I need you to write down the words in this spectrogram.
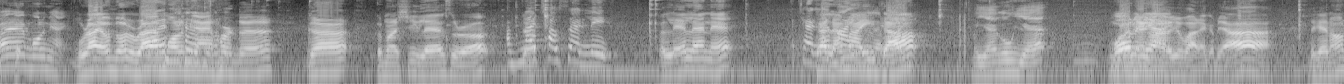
Ryan မော်လမြိုင် Ryan Ryan Molymyai Hotel ကဘယ်မှာရှိလဲဆိုတော့ အမှတ်64 ပလဲလန်းနဲ့ အထက်က လ လ မ်း မ်း မ မ ကြီး ကြီး တောင် မယန်းကုန်းရက် မော်လမြိုင် ပြောပါတယ်ခင်ဗျာတကယ်တော့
